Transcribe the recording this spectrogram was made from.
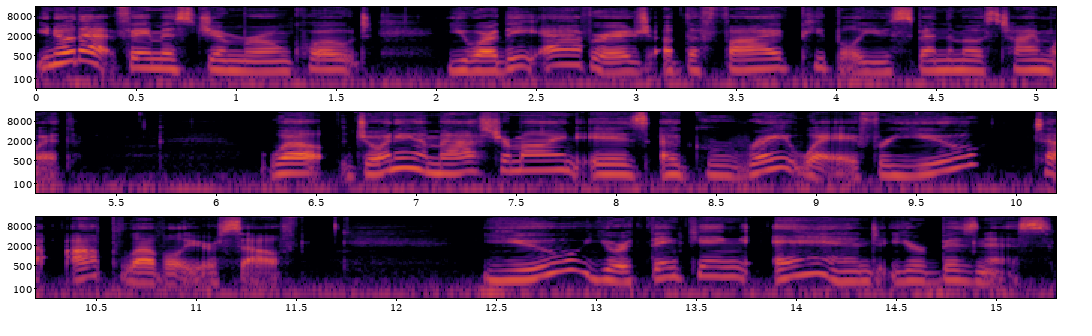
You know that famous Jim Rohn quote, You are the average of the five people you spend the most time with. Well, joining a mastermind is a great way for you to up level yourself you, your thinking, and your business.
